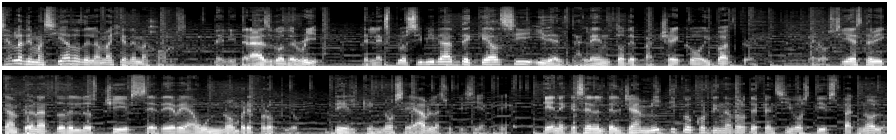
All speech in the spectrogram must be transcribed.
Se habla demasiado de la magia de Mahomes, del liderazgo de Reed, de la explosividad de Kelsey y del talento de Pacheco y Butker. Pero si este bicampeonato de los Chiefs se debe a un nombre propio, del que no se habla suficiente, tiene que ser el del ya mítico coordinador defensivo Steve Spagnuolo,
